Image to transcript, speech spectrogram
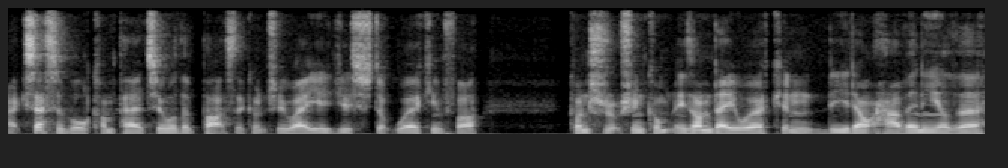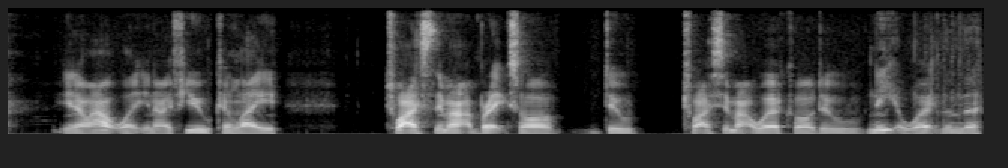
accessible compared to other parts of the country where you're just stuck working for construction companies on day work and you don't have any other you know outlet. You know if you can lay twice the amount of bricks or do twice the amount of work or do neater work than the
